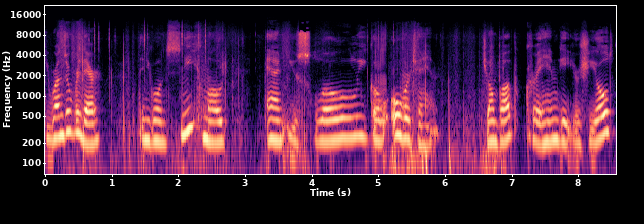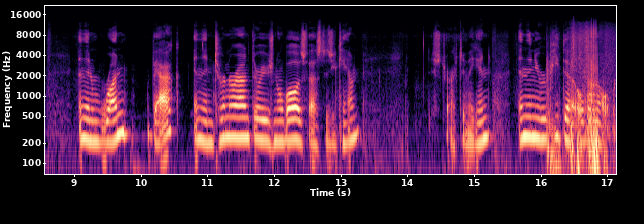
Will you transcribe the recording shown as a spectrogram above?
He runs over there. Then you go in sneak mode and you slowly go over to him. Jump up, crit him, get your shield, and then run back and then turn around, throw your snowball as fast as you can. Distract him again. And then you repeat that over and over.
